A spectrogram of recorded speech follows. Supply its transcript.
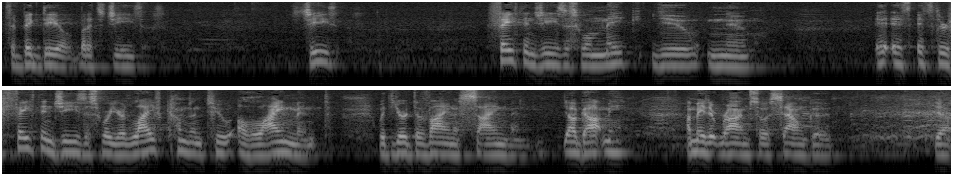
It's a big deal, but it's Jesus. It's Jesus. Faith in Jesus will make you new. It's, it's through faith in Jesus where your life comes into alignment with your divine assignment. Y'all got me? I made it rhyme so it sound good. Yeah,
